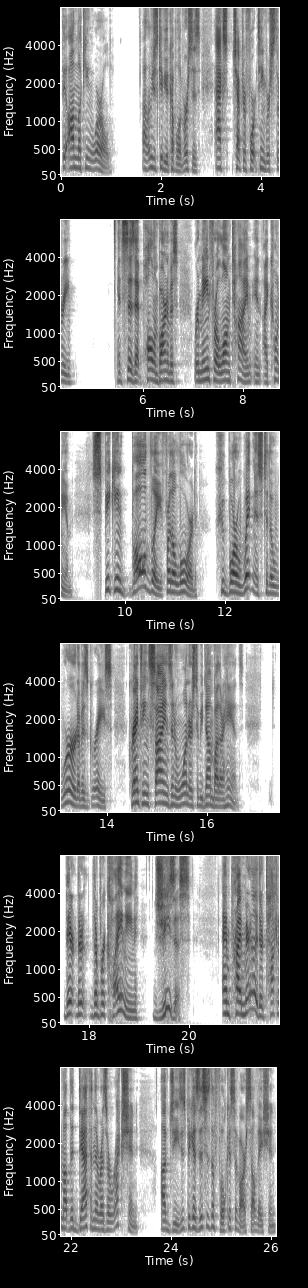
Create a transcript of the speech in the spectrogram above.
the onlooking world. Uh, let me just give you a couple of verses. Acts chapter 14, verse 3. It says that Paul and Barnabas remained for a long time in Iconium, speaking boldly for the Lord, who bore witness to the word of his grace, granting signs and wonders to be done by their hands. They're, they're, they're proclaiming Jesus. And primarily, they're talking about the death and the resurrection of Jesus because this is the focus of our salvation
